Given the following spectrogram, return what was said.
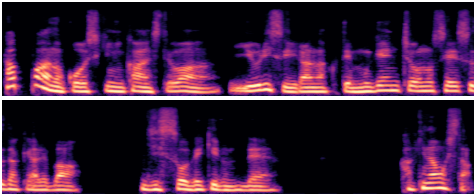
タッパーの公式に関しては、有理数いらなくて無限長の整数だけあれば実装できるんで、書き直した。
